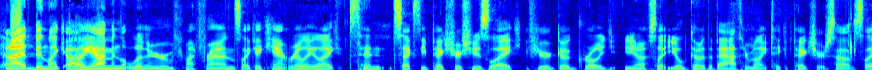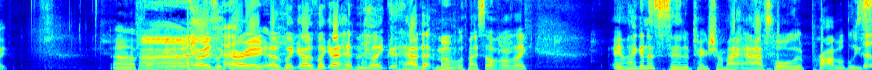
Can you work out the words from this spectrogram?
and I'd been like, oh yeah, I'm in the living room with my friends, like I can't really like send sexy pictures. She's like, if you're a good girl, you, you know, so like, you'll go to the bathroom and like take a picture. So I was like. Uh, fuck it. I was like, all right. I was like, I was like, I had to like have that moment with myself. I was like, am I gonna send a picture of my asshole to probably some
